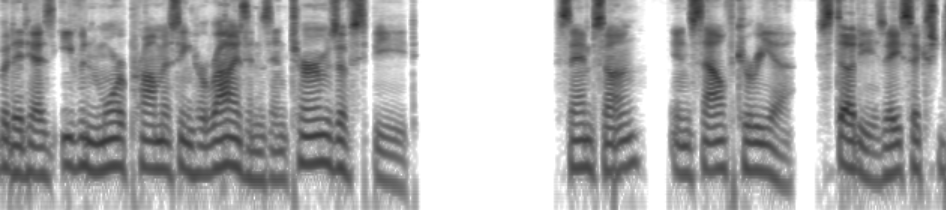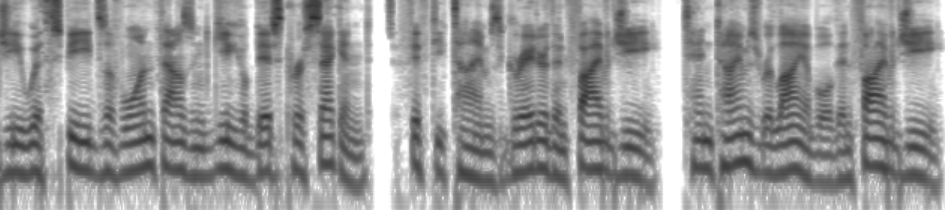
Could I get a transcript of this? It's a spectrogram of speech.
but it has even more promising horizons in terms of speed. Samsung, in South Korea, studies a 6G with speeds of 1000 gigabits per second, 50 times greater than 5G, 10 times reliable than 5G,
